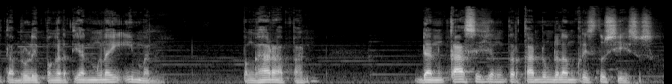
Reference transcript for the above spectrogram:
kita beroleh pengertian mengenai iman, pengharapan, dan kasih yang terkandung dalam Kristus Yesus.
